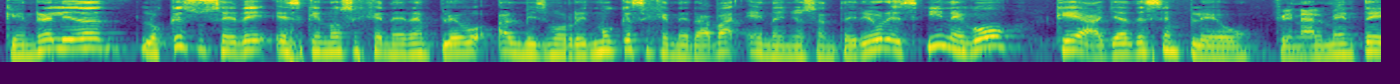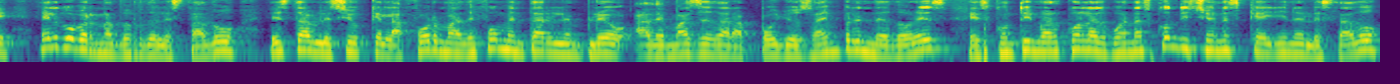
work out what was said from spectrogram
que en realidad lo que sucede es que no se genera empleo al mismo ritmo que se generaba en años anteriores y negó que haya desempleo. Finalmente, el gobernador del estado estableció que la forma de fomentar el empleo, además de dar apoyos a emprendedores, es continuar con las buenas condiciones que hay en el estado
